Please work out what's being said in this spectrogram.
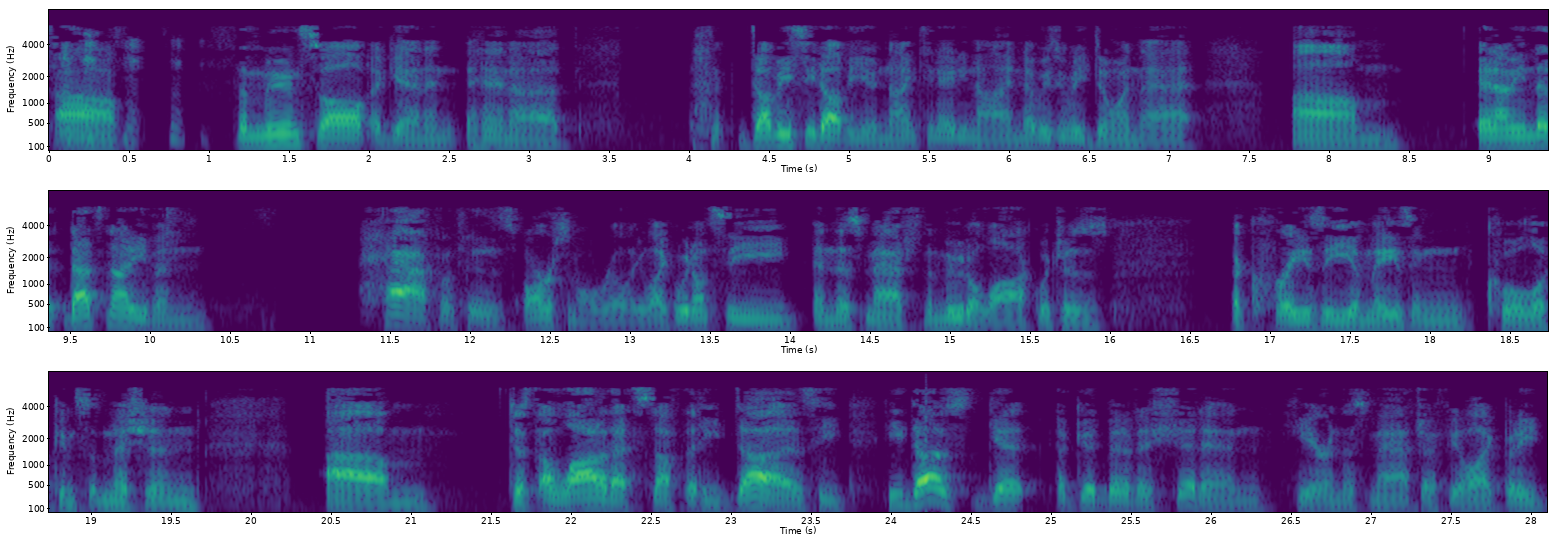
Um, the moonsault again in, in, uh, WCW in 1989. Nobody's gonna be doing that. Um, and I mean that that's not even half of his arsenal, really. Like we don't see in this match the Muta lock, which is a crazy, amazing, cool looking submission. Um, just a lot of that stuff that he does, he he does get a good bit of his shit in here in this match. I feel like, but he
